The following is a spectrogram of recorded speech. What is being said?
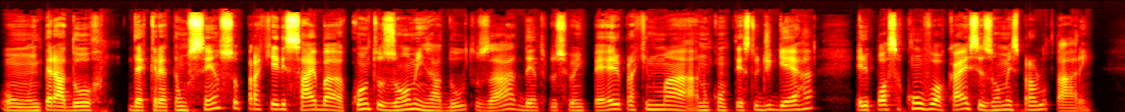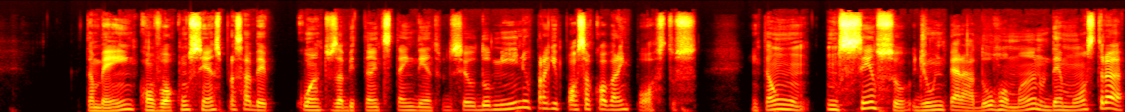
Um imperador decreta um censo para que ele saiba quantos homens adultos há dentro do seu império, para que numa, num contexto de guerra ele possa convocar esses homens para lutarem. Também convoca um censo para saber quantos habitantes tem dentro do seu domínio para que possa cobrar impostos. Então, um censo de um imperador romano demonstra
